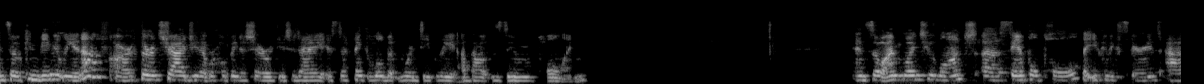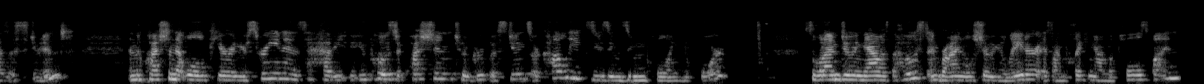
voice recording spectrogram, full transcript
And so conveniently enough, our third strategy that we're hoping to share with you today is to think a little bit more deeply about Zoom polling. And so I'm going to launch a sample poll that you can experience as a student. And the question that will appear on your screen is, have you, posed a question to a group of students or colleagues using Zoom polling before? So what I'm doing now as the host, and Brian will show you later, is I'm clicking on the polls button,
